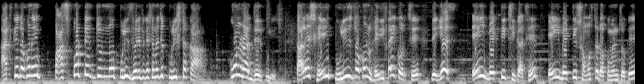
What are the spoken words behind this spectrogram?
আজকে যখন এই পাসপোর্টের জন্য পুলিশ ভেরিফিকেশন হয়েছে পুলিশটা কার? কোন রাজ্যের পুলিশ তাহলে সেই পুলিশ যখন ভেরিফাই করছে যে ইয়েস এই ব্যক্তি ঠিক আছে, এই ব্যক্তির সমস্ত ডকুমেন্টস ওকে,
